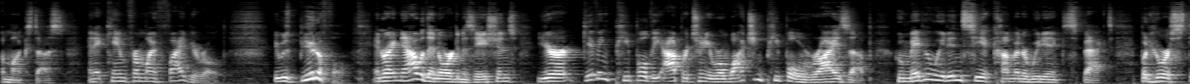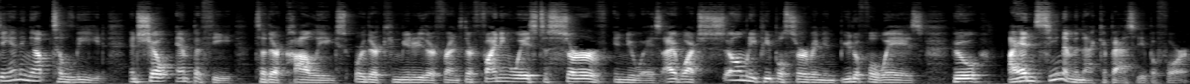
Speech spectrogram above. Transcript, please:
amongst us. And it came from my five year old. It was beautiful. And right now within organizations, you're giving people the opportunity. We're watching people rise up who maybe we didn't see it coming or we didn't expect, but who are standing up to lead and show empathy to their colleagues or their community, their friends. They're finding ways to serve in new ways. I've watched so many people serving in beautiful ways who I hadn't seen them in that capacity before.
